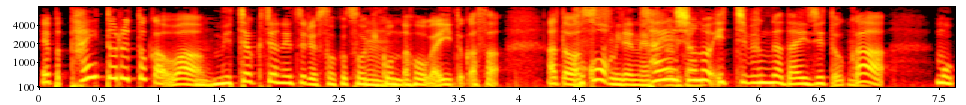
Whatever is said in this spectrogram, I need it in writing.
やっぱタイトルとかはうん。めちゃくちゃ熱量そこ注ぎ込んだ方がいいとかさ、あとはここみたいなやつあ最初の一文が大事とか、もう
